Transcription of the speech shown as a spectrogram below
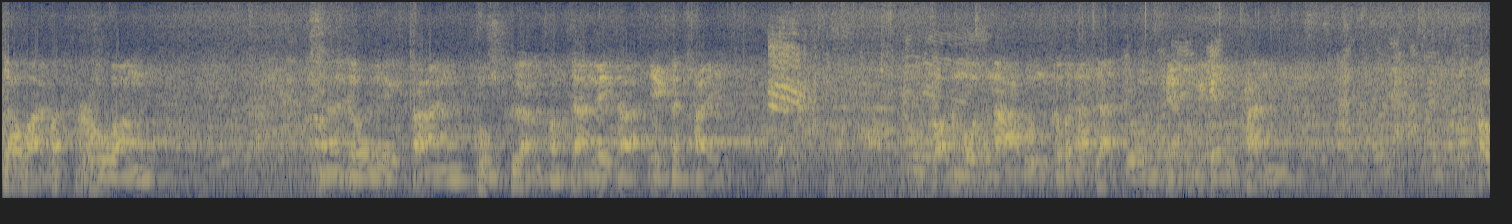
เจ้าวาดวัดรวง โดยการคุมเครื่องของจารย์เลขาเอกชัยขออนุโมทนาบุญกับบรรดาญาติโยมแก่ผู้มีเกียรติทุกท่านขอ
